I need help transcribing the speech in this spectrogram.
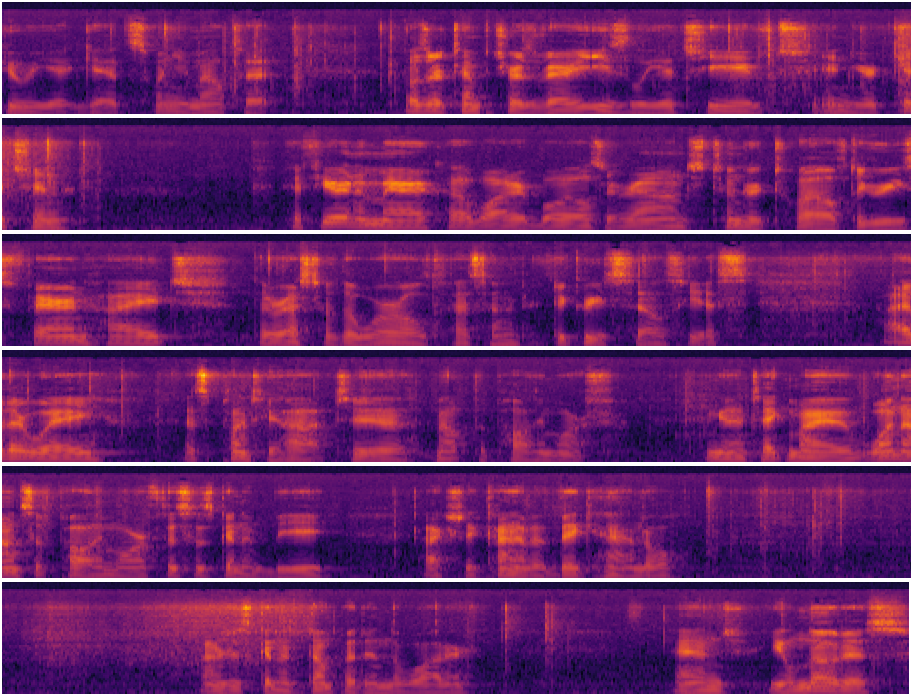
gooey it gets when you melt it. Those are temperatures very easily achieved in your kitchen. If you're in America, water boils around 212 degrees Fahrenheit. The rest of the world, that's 100 degrees Celsius. Either way, it's plenty hot to melt the polymorph. I'm going to take my one ounce of polymorph. This is going to be actually kind of a big handle. I'm just going to dump it in the water. And you'll notice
